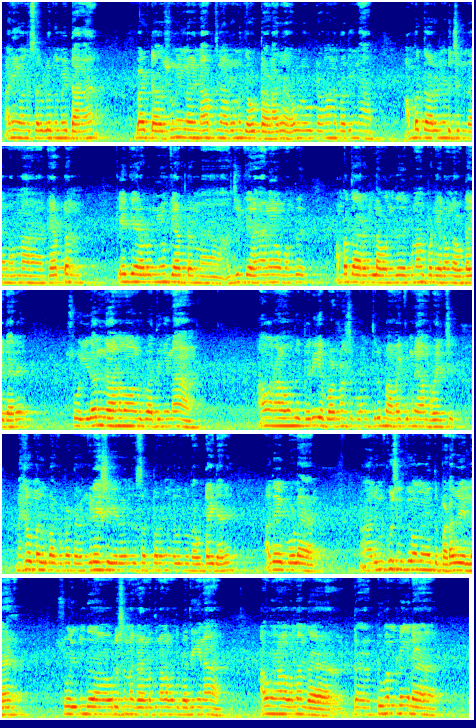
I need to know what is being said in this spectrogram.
அணியை வந்து சர்வில் வந்து போயிட்டாங்க பட் சுனில் uh, நவீன் நாற்பத்தி நாலு ரன்னுக்கு அவுட் ஆனார். அவர் அவுட் ஆனான்னு பார்த்தீங்கன்னா ஐம்பத்தாறு ரன் அடிச்சிருந்த நம்ம கேப்டன் கேகேஆரோட நியூ கேப்டன் அஜிங்கிய ரகானேவும் வந்து ஐம்பத்தாறு ரனில் வந்து குணால் பாண்டியார் வந்து அவுட் ஆகிட்டாரு ஸோ இதன் காரணமாக வந்து பார்த்தீங்கன்னா அவனால் வந்து பெரிய பார்ட்னர்ஷிப் வந்து திரும்ப அமைக்க முடியாமல் போயிடுச்சு மிகவும் எதிர்பார்க்கப்பட்ட வெங்கடேஷ் ஐயர் வந்து சற்ப ரன்களுக்கு வந்து அவுட் ஆகிட்டார் அதே போல் ரிங்கு சிங்க்கு வந்து படவே இல்லை. ஸோ இந்த ஒரு சின்ன காரணத்தினால வந்து பார்த்தீங்கன்னா அவங்களால வந்து அந்த டூ ஹண்ட்ரடுங்கிற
